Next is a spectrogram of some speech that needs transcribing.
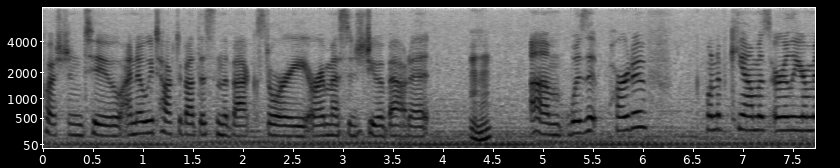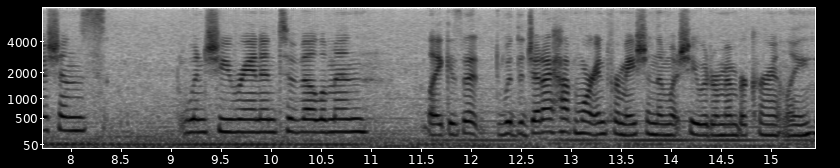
question too. I know we talked about this in the backstory, or I messaged you about it. Mm-hmm. Um, was it part of one of Kiama's earlier missions when she ran into Velamin? Like, is that would the Jedi have more information than what she would remember currently?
